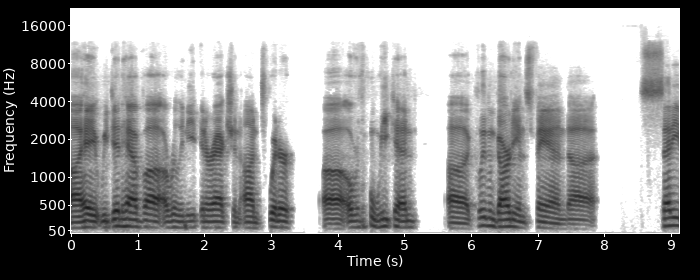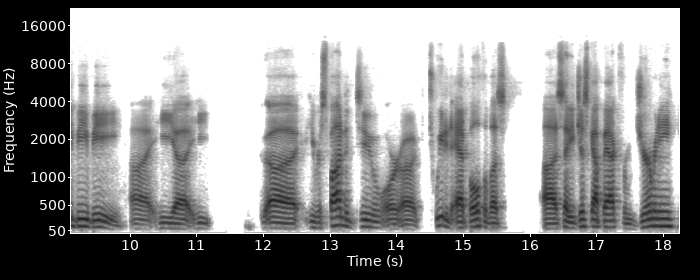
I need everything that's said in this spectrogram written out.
Uh, hey, we did have uh, a really neat interaction on Twitter uh, over the weekend. Uh, Cleveland Guardians fan, uh, Seti BB, uh, he uh, he uh, he responded to or uh, tweeted at both of us. Uh, said he just got back from Germany,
